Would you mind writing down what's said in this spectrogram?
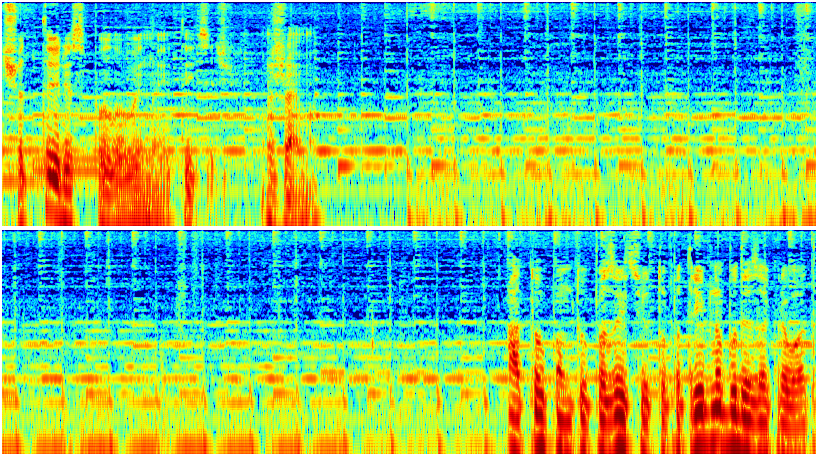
Чотири з половиною тисячі жема. А топом ту позицію то потрібно буде закривати.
